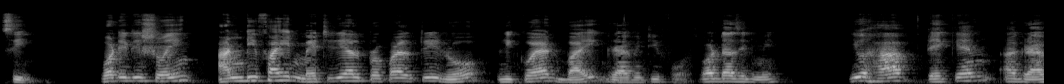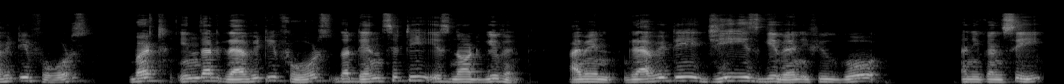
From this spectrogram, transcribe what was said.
See what it is showing undefined material property rho required by gravity force. What does it mean? You have taken a gravity force but in that gravity force the density is not given. I mean gravity g is given. If you go and you can see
